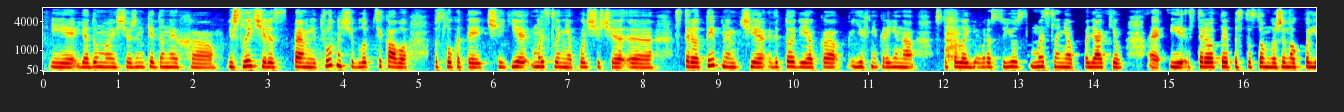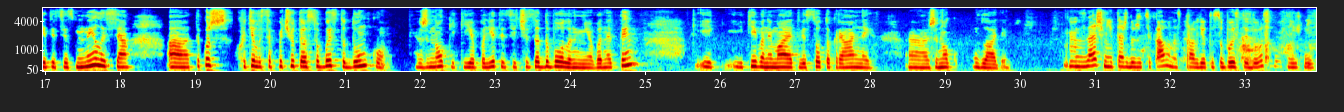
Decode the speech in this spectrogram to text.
і я думаю, що жінки до них е, йшли через певні труднощі. Було б цікаво послухати, чи є мислення Польщі ще стереотипним, чи відтоді, як е, їхня країна вступила в Євросоюз, мислення поляків е, і стереотипи стосовно жінок в політиці змінилися. Також хотілося почути особисту думку жінок, які є в політиці, чи задоволені вони тим, який вони мають відсоток реальних е, жінок у владі. Ну, Знаєш, мені теж дуже цікаво, насправді, от особистий досвід їхній.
